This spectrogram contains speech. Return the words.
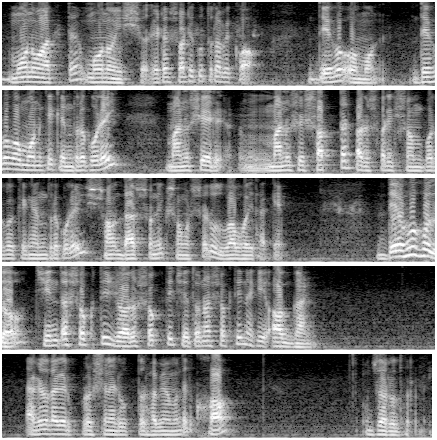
মন ও আত্মা মন ও ঈশ্বর। এটা সঠিক উত্তর হবে ক? দেহ ও মন। দেহ ও মনকে কেন্দ্র করেই মানুষের মানুষের সত্তার পারস্পরিক সম্পর্ককে কেন্দ্র করেই দার্শনিক সমস্যার উদ্ভব হয়ে থাকে। দেহ হলো চিন্তা শক্তি জড়শক্তি চেতনা শক্তি নাকি অজ্ঞান? এগারো দাগের প্রশ্নের উত্তর হবে আমাদের খ জড়ধর্মী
